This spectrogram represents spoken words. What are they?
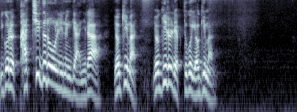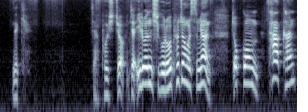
이거를 같이 들어 올리는 게 아니라 여기만 여기를 냅두고 여기만 이렇게. 자 보시죠. 자 이런 식으로 표정을 쓰면 조금 사악한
